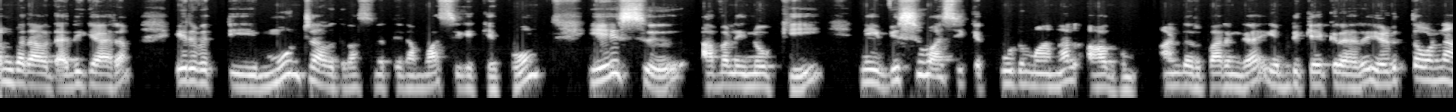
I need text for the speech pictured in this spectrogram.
ஒன்பதாவது அதிகாரம் இருபத்தி மூன்றாவது வசனத்தை நாம் வாசிக்க கேட்போம். இயேசு அவளை நோக்கி நீ விசுவாசிக்க கூடுமானால் ஆகும். ஆண்டவர் பாருங்க எப்படி கேட்கிறாரு? எடுத்த உடனே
